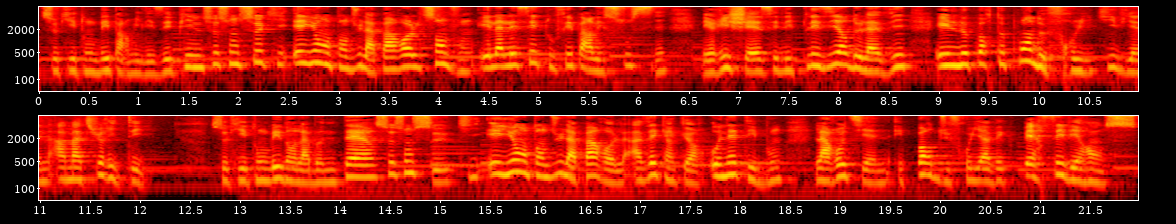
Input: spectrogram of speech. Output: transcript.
Ce qui est tombé parmi les épines, ce sont ceux qui, ayant entendu la parole, s'en vont et la laissent étouffer par les soucis, les richesses et les plaisirs de la vie, et ils ne portent point de fruits qui viennent à maturité. Ce qui est tombé dans la bonne terre, ce sont ceux qui, ayant entendu la parole avec un cœur honnête et bon, la retiennent et portent du fruit avec persévérance.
